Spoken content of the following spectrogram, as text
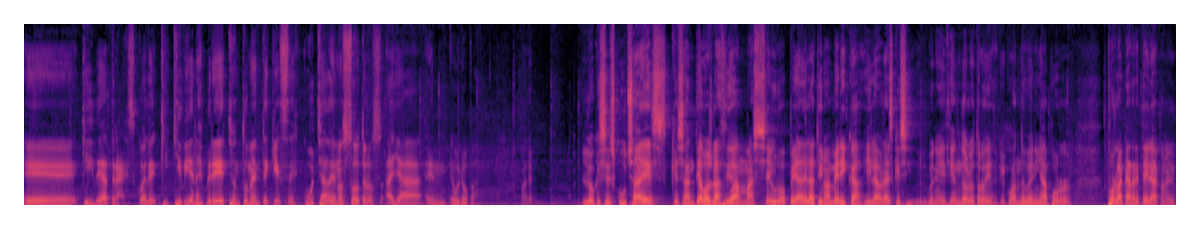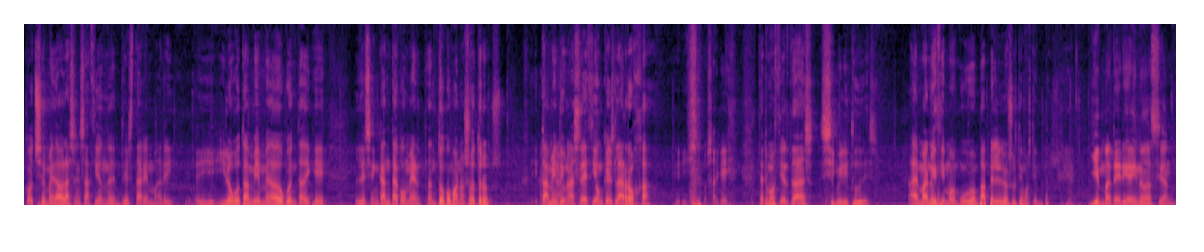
Eh, ¿Qué idea traes? ¿Cuál es, qué, ¿Qué tienes prehecho en tu mente que se escucha de nosotros allá en Europa? Vale. Lo que se escucha es que Santiago es la ciudad más europea de Latinoamérica y la verdad es que sí. Venía diciendo el otro día que cuando venía por, por la carretera con el coche me daba la sensación de, de estar en Madrid. Y, y luego también me he dado cuenta de que les encanta comer tanto como a nosotros. También tiene una selección que es la roja. O sea que tenemos ciertas similitudes. Además no hicimos muy buen papel en los últimos tiempos. ¿Y en materia de innovación?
